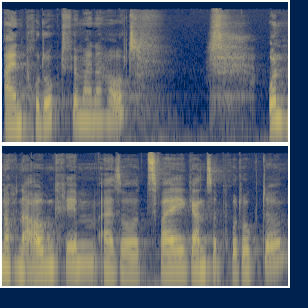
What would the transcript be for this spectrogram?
ein Produkt für meine Haut und noch eine Augencreme, also zwei ganze Produkte.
